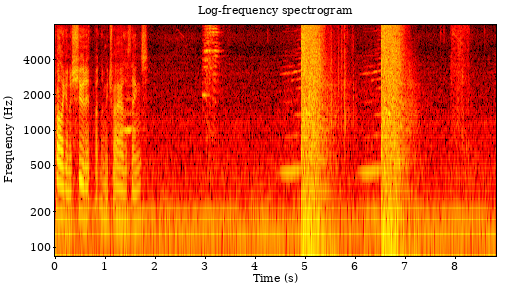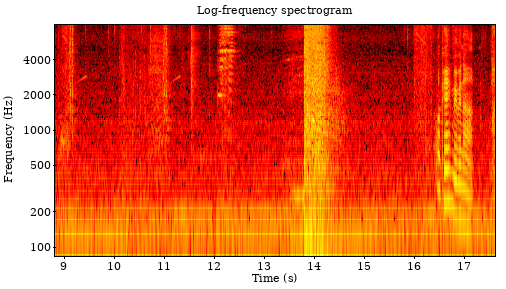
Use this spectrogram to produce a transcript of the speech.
Probably going to shoot it, but let me try other things. Okay, maybe not.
